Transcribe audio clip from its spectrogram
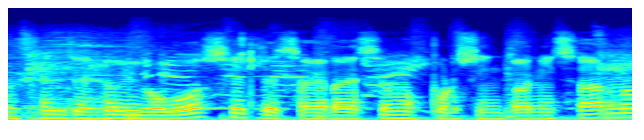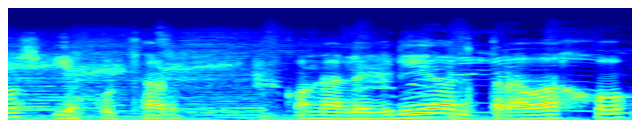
Oyentes Oigo Voces, les agradecemos por sintonizarnos y escuchar con alegría el trabajo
